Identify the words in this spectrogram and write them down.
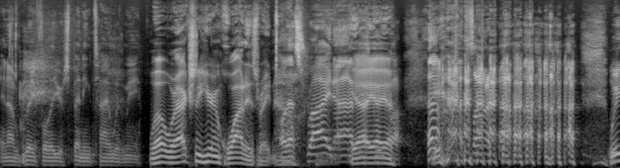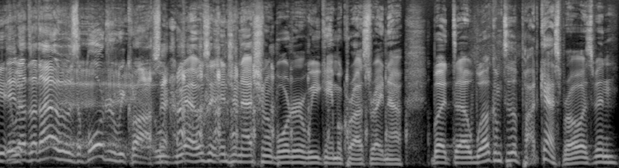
and I'm grateful that you're spending time with me. well we're actually here in juarez right now Oh, that's right. Ah, Yeah, yeah, yeah. Sorry. we, Did- we- that that was the border we crossed. yeah, it was an international border we came across right now. But uh, welcome to the podcast, bro. It's been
